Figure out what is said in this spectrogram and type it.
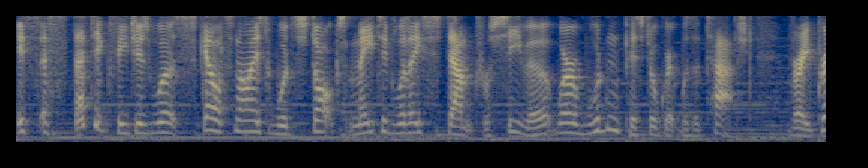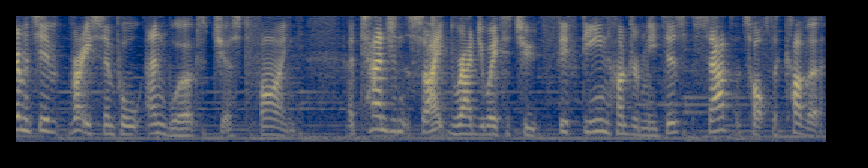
Its aesthetic features were skeletonized wood stocks mated with a stamped receiver where a wooden pistol grip was attached. Very primitive, very simple, and worked just fine. A tangent sight graduated to 1500 meters sat atop the cover,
